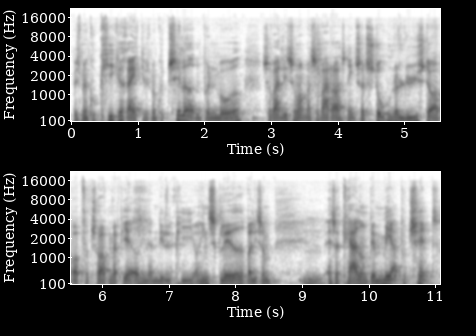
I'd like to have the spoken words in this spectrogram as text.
hvis man kunne kigge rigtigt, hvis man kunne tillade den på en måde, så var det ligesom om, at så var der også en, så stod hun og lyste op op for toppen af bjerget, hende den lille pige, og hendes glæde var ligesom, mm. altså kærligheden bliver mere potent,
